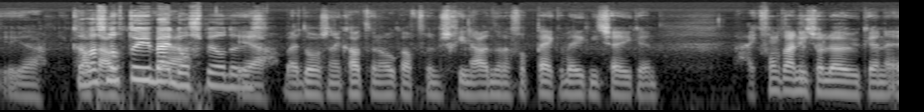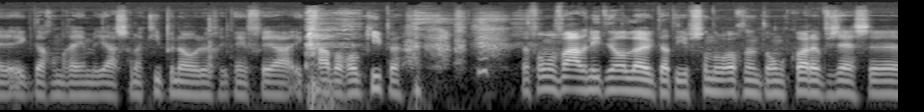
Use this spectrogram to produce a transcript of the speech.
ja, ik Dat had was nog toen je bij ja, DOS speelde dus. Ja, bij DOS en ik had toen ook al misschien uitnodiging voor PEC, weet ik niet zeker. En, ik vond het daar niet zo leuk en eh, ik dacht op een gegeven moment, ja, ze hadden een keeper nodig. Ik denk van ja, ik ga wel gewoon keeper. dat vond mijn vader niet heel leuk dat hij op zondagochtend om kwart over zes eh,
